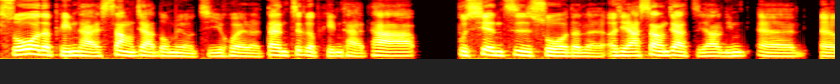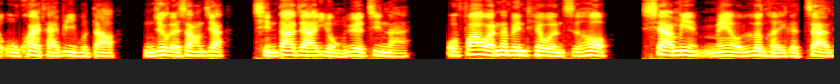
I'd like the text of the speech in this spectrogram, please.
所有的平台上架都没有机会了，但这个平台它不限制所有的人，而且它上架只要零呃呃五块台币不到，你就可以上架，请大家踊跃进来。我发完那篇贴文之后，下面没有任何一个赞，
